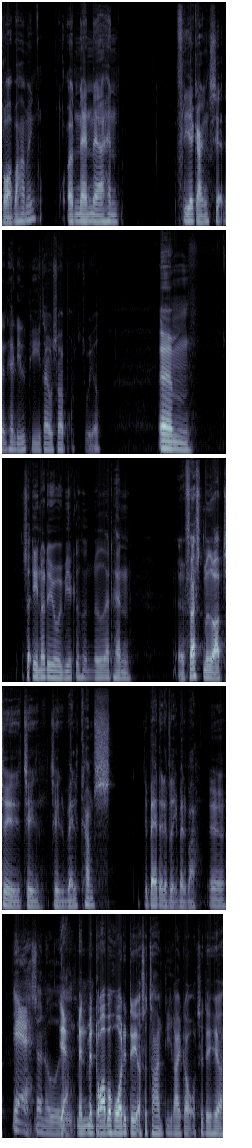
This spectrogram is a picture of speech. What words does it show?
dropper ham, ikke? Og den anden er, at han flere gange ser den her lille pige, der jo så er prostitueret. Øhm, så ender det jo i virkeligheden med, at han øh, først møder op til, til, til et valgkampsdebat, eller jeg ved ikke, hvad det var. Øh, Ja, så noget. Ja, men, men dropper hurtigt det, og så tager han direkte over til det her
